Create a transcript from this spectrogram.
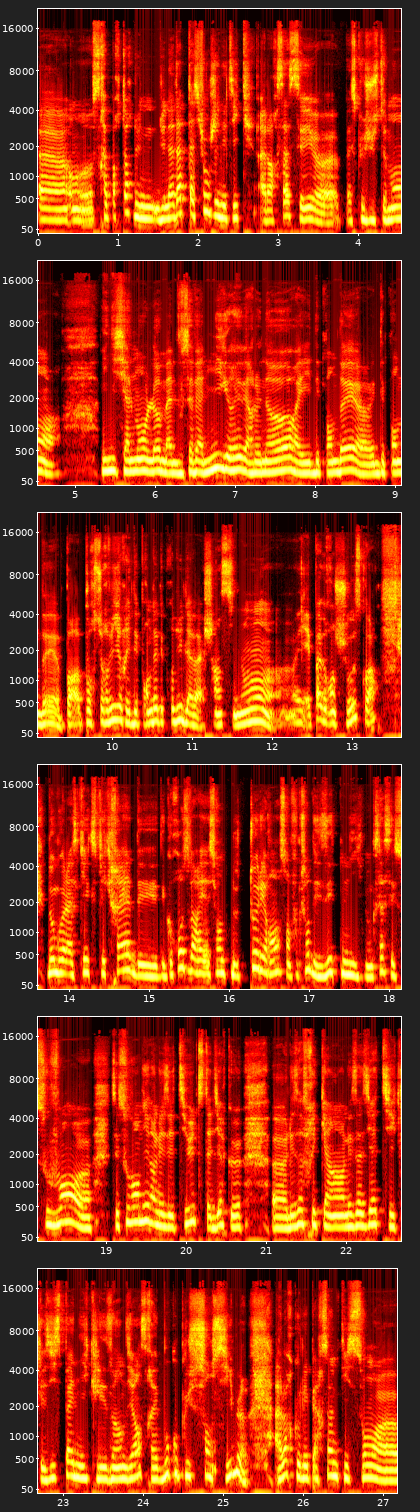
on serait porteur d'une adaptation génétique. Alors ça, c'est parce que justement, initialement, l'homme, vous savez, a migré vers le nord et il dépendait, il dépendait pour survivre, il dépendait des produits de la vache. Hein. Sinon, il n'y avait pas grand-chose, quoi. Donc voilà, ce qui expliquerait des, grosses variations de tolérance en fonction des ethnies. Donc ça, c'est souvent, euh, c'est souvent dit dans les études, c'est-à-dire que euh, les Africains, les Asiatiques, les Hispaniques, les Indiens seraient beaucoup plus sensibles, alors que les personnes qui sont, euh,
